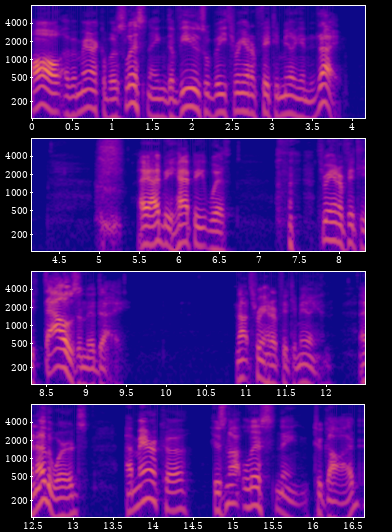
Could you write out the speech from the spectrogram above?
all of America was listening, the views would be 350 million a day. hey, I'd be happy with 350,000 a day, not 350 million. In other words, America is not listening to God.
